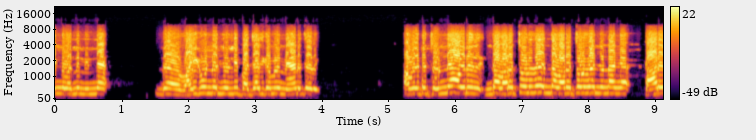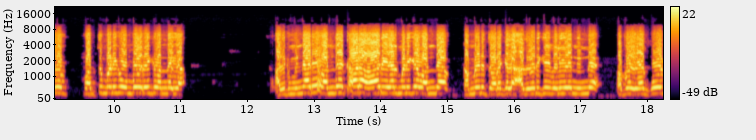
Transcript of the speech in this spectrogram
அங்க வந்து நின்னேன். இந்த வைகுண்டன் சொல்லி பஜாஜ் கம்பெனி மேனேஜர் அவர்கிட்ட சொன்னேன் அவரு இந்த வர சொல்லுதே இந்த வர சொல்லுதான்னு சொன்னாங்க. காலையில பத்து மணிக்கு ஒன்பது வரைக்கும் வந்தையா அதுக்கு முன்னாடியே வந்தேன் காலை ஆறு ஏழு மணிக்கே வந்தேன் கம்பெனி திறக்கல. அது வரைக்கும் வெளியே நின்று அப்ப என் கூட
